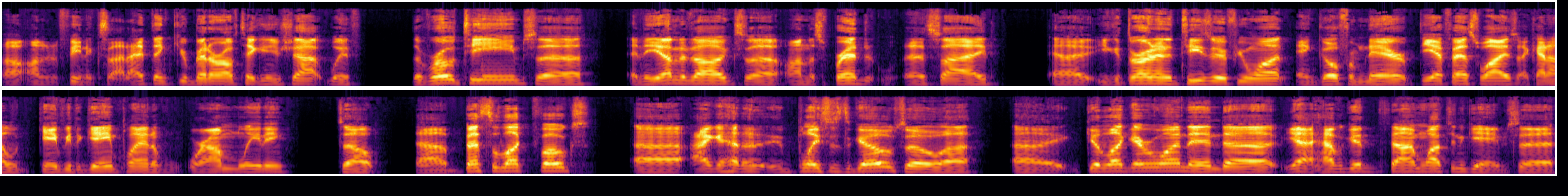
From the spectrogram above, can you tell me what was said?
uh, on the Phoenix side. I think you're better off taking your shot with the road teams uh, and the underdogs uh, on the spread uh, side. Uh, you can throw it in a teaser if you want and go from there. DFS wise, I kind of gave you the game plan of where I'm leaning. So best of luck, folks. I got places to go, so uh, good luck, everyone, and uh, yeah, have a good time watching the games. Uh,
